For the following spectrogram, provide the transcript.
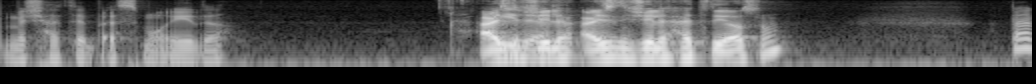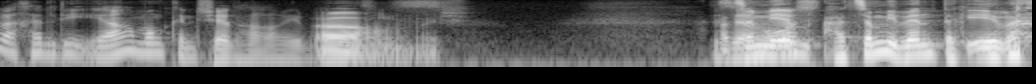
مش هتبقى اسمه إيه ده؟ عايز إيه؟ نشيل عايز نشيل الحتة دي أصلا؟ لا لا خلي آه ممكن نشيلها. يبقى آه. ماشي. هتسمي إيه- most- هتسمي بنتك إيه بقى؟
